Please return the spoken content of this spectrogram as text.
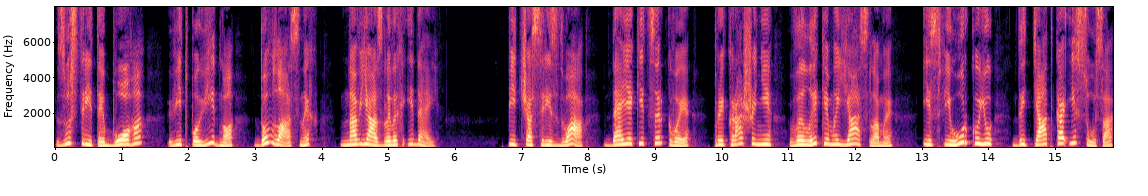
зустріти Бога відповідно до власних нав'язливих ідей. Під час Різдва деякі церкви прикрашені великими яслами із фігуркою дитятка Ісуса,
